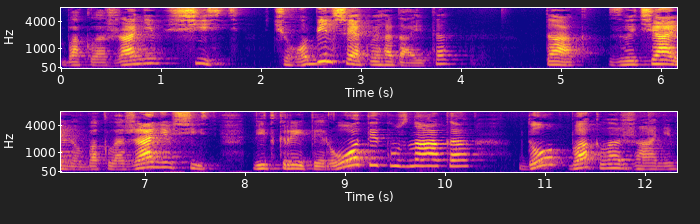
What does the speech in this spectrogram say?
баклажанів 6. Чого більше, як ви гадаєте? Так, звичайно, баклажанів 6. Відкритий ротик у знака до баклажанів.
